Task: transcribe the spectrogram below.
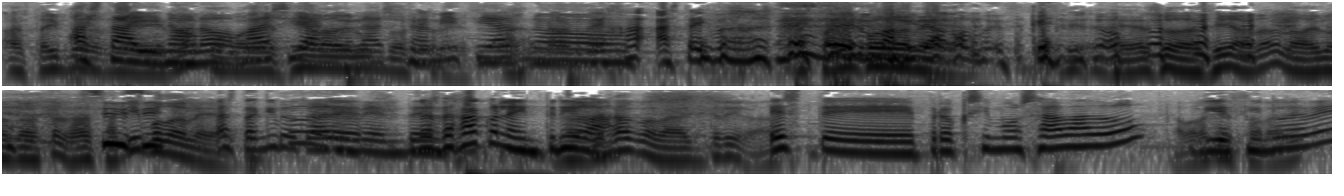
hasta ahí Hasta ahí, no, no, más ya no, del las 1, 2, 3. primicias no... Nos deja hasta ahí Hasta ahí puedo Mayra leer. Gómez, que Sí, no. Eso decía, ¿no? Lo del 1, 2, 3. Hasta Sí, aquí sí, puedo leer. Hasta aquí puedo leer. Totalmente. Nos deja con la intriga. Nos deja con la intriga. Este próximo sábado, Habrá que estar 19,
